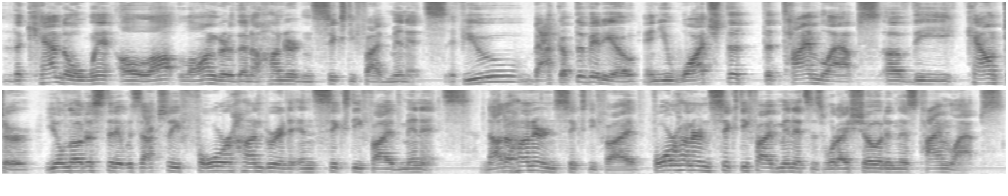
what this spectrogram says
the candle went a lot longer than 165 minutes. If you back up the video and you watch the, the time lapse of the counter, you'll notice that it was actually 465 minutes, not 165. 465 minutes is what I showed in this time lapse.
